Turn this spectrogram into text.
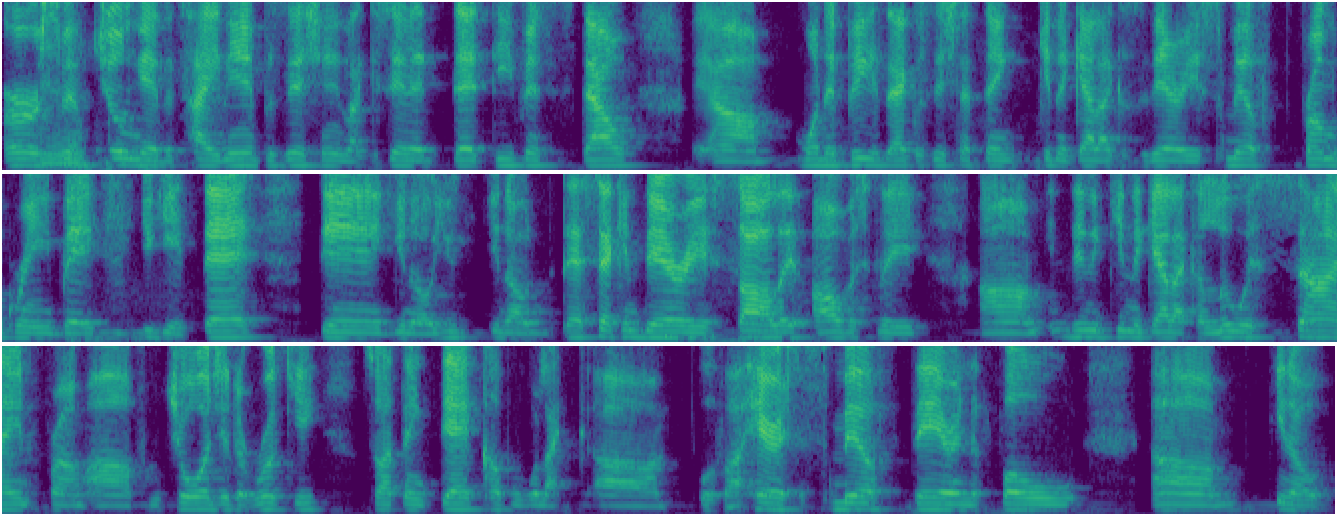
Irv Smith Jr. at the tight end position. Like you said, that, that defense is stout. Um, one of the biggest acquisitions, I think, getting a guy like a Za'Darius Smith from Green Bay, you get that. Then you know you you know that secondary is solid. Obviously, um, then again, a guy like a Lewis Cine from uh, from Georgia, the rookie. So I think that coupled with like um, with uh, Harrison Smith there in the fold, um, you know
